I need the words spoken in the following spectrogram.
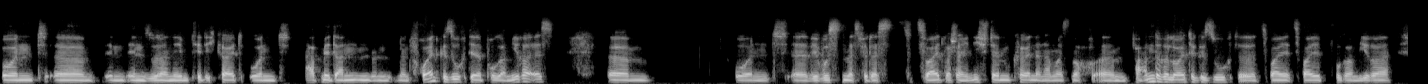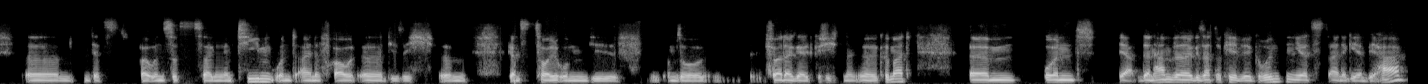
und äh, in, in so einer Nebentätigkeit und habe mir dann einen Freund gesucht, der Programmierer ist. Ähm, und äh, wir wussten, dass wir das zu zweit wahrscheinlich nicht stemmen können. Dann haben wir uns noch äh, ein paar andere Leute gesucht, äh, zwei, zwei Programmierer äh, jetzt bei uns sozusagen im Team und eine Frau, äh, die sich ähm, ganz toll um die um so Fördergeldgeschichten äh, kümmert. Ähm, und ja, dann haben wir gesagt, okay, wir gründen jetzt eine GmbH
